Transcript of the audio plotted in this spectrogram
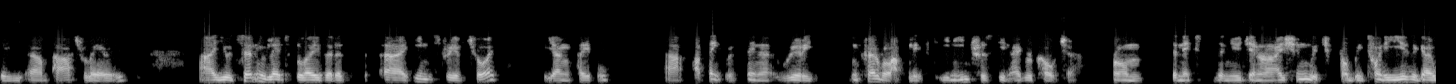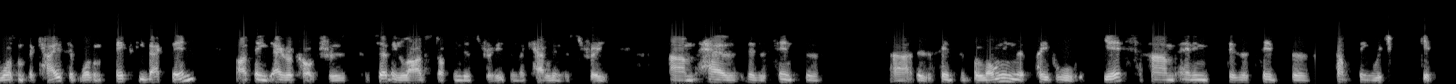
the um, pastoral areas uh, you would certainly be led to believe that it's industry of choice for young people. Uh, I think we've seen a really incredible uplift in interest in agriculture from the next, the new generation, which probably 20 years ago wasn't the case. It wasn't sexy back then. I think agriculture is certainly livestock industries and the cattle industry um, have there's a sense of Uh, there's a sense of belonging that people get, um, and in, there's a sense of something which gets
